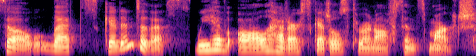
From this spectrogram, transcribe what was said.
So let's get into this. We have all had our schedules thrown off since March.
